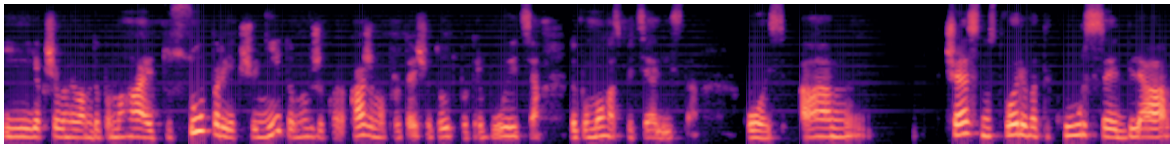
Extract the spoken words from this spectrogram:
І якщо вони вам допомагають, то супер. Якщо ні, то ми вже кажемо про те, що тут потребується допомога спеціаліста. Ось. А чесно, створювати курси для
